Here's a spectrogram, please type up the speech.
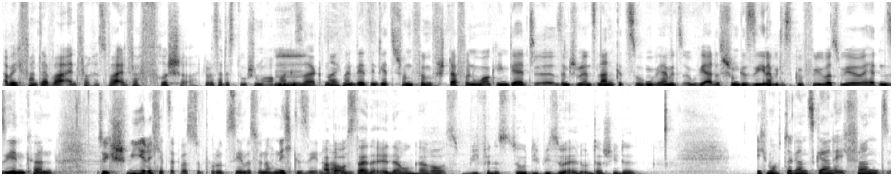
Aber ich fand, er war einfach, es war einfach frischer. Ich glaube, das hattest du schon auch mal gesagt. Ne? Ich meine, wir sind jetzt schon fünf Staffeln Walking Dead, äh, sind schon ins Land gezogen. Wir haben jetzt irgendwie alles schon gesehen, habe ich das Gefühl, was wir hätten sehen können. Natürlich schwierig, jetzt etwas zu produzieren, was wir noch nicht gesehen Aber haben. aus deiner Erinnerung heraus, wie findest du die visuellen Unterschiede? Ich mochte ganz gerne, ich fand äh,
